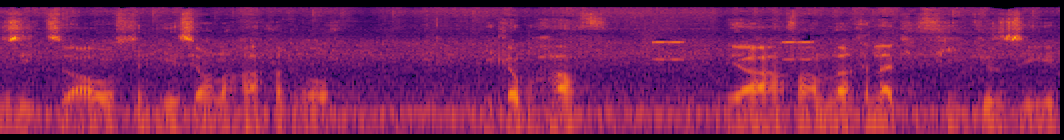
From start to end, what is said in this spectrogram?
Sieht so aus, denn hier ist ja auch noch Hafer drauf. Ich glaube, Hafer, ja, Hafer haben wir relativ viel gesät.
